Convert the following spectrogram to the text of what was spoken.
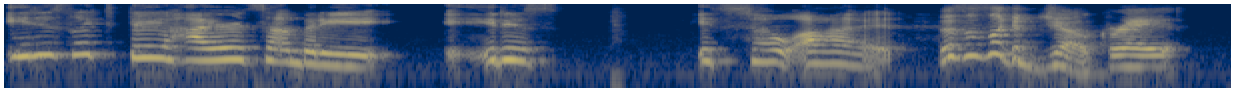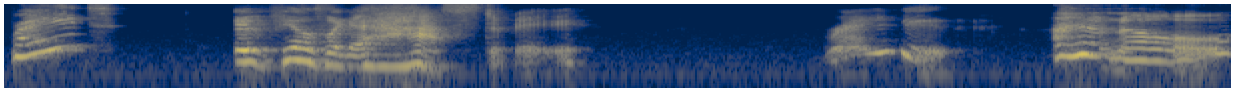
it is like they hired somebody. It is, it's so odd, this is like a joke, right? right? It feels like it has to be. Right? I don't know.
